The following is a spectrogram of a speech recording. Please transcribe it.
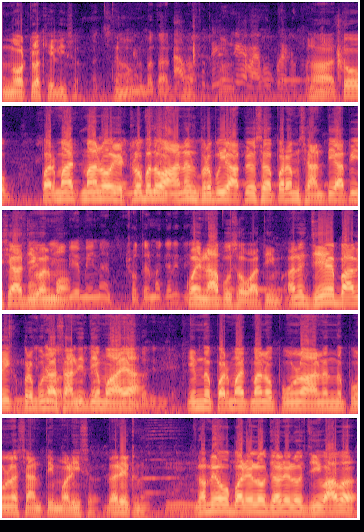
નોટ લખેલી છે. હા. તો પરમાત્માનો એટલો બધો આનંદ પ્રભુએ આપ્યો છે પરમ શાંતિ આપી છે આ જીવનમાં. બે મહિના છોતેરમાં કરી હતી? કોઈ ના પૂછો વાત એમ. અને જે ભાવિક પ્રભુના સાનિધ્યમાં આવ્યા એમને પરમાત્માનો પૂર્ણ આનંદ પૂર્ણ શાંતિ મળી છે દરેકને. ગમે એવો બળેલો જડેલો જીવ આવે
